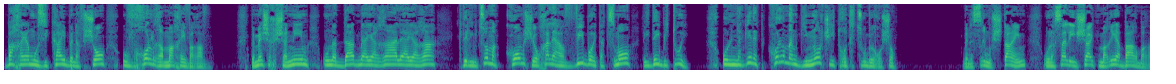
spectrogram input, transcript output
באך היה מוזיקאי בנפשו ובכל רמ"ח איבריו. במשך שנים הוא נדד מעיירה לעיירה כדי למצוא מקום שיוכל להביא בו את עצמו לידי ביטוי, ולנגן את כל המנגינות שהתרוצצו בראשו. בן 22 הוא נסע לאישה את מריה ברברה,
